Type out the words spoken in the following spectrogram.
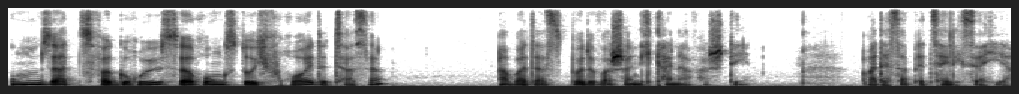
Umsatzvergrößerungs durch Freudetasse. Aber das würde wahrscheinlich keiner verstehen. Aber deshalb erzähle ich es ja hier.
